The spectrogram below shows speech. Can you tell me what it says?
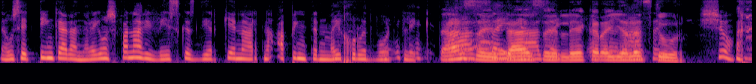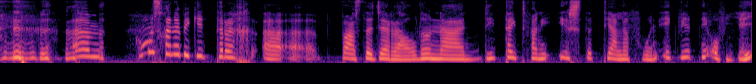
Nou sê Tinka dan ry ons vanaf die Weskus deur Kenhardt na Appington, my groot wordplek. Daar Daar sê, sy- daar daar sê sy- lekker 'n hele toer. Sjoe. Ehm kom ons gaan 'n bietjie terug uh, uh Pastor Geraldo na die tyd van die eerste telefoon. Ek weet nie of jy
